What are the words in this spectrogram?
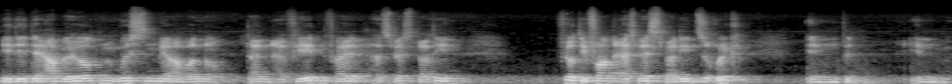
die DDR-Behörden mussten mir aber noch dann auf jeden Fall aus Westberlin für die Fahrt aus Westberlin zurück in, in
